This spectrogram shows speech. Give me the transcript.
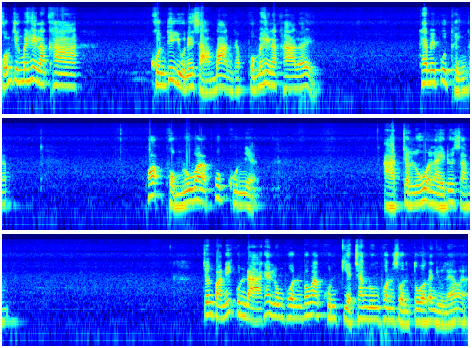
ผมจึงไม่ให้ราคาคนที่อยู่ในสามบ้านครับ ผมไม่ให้ราคาเลย แทบไม่พูดถึงครับ เพราะผมรู้ว่าพวกคุณเนี่ย อาจจะรู้อะไรด้วยซ้ำจนป่านนี้คุณด่าแค่ลุงพล เพราะว่าคุณเกลียดชังลุงพลส่วนตัวกันอยู่แล้วอะ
